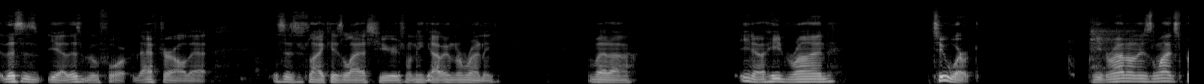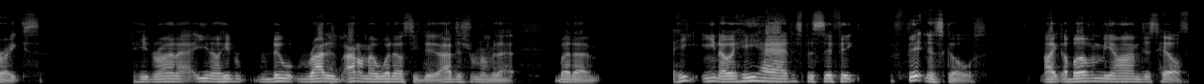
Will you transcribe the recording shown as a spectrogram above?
this is yeah. This is before after all that. This is like his last years when he got into running, but uh, you know, he'd run to work. He'd run on his lunch breaks. He'd run, uh, you know, he'd do ride his. I don't know what else he did. I just remember that. But um, he, you know, he had specific fitness goals, like above and beyond just health.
